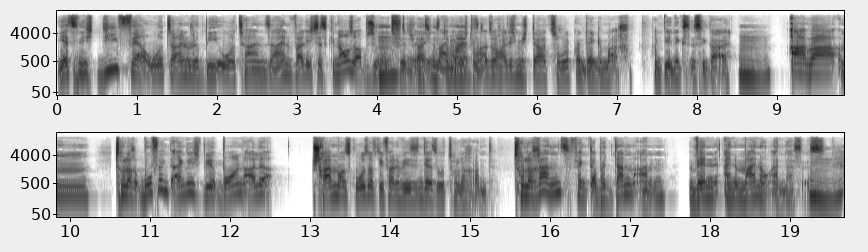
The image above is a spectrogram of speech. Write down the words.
jetzt nicht die verurteilen oder beurteilen sein, weil ich das genauso absurd mhm, finde weiß, in meiner Richtung. Also halte ich mich da zurück und denke, ach, bringt eh nichts, ist egal. Mhm. Aber ähm, wo fängt eigentlich, wir wollen alle, schreiben wir uns groß auf die Fahne, wir sind ja so tolerant. Toleranz fängt aber dann an, wenn eine Meinung anders ist mhm.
